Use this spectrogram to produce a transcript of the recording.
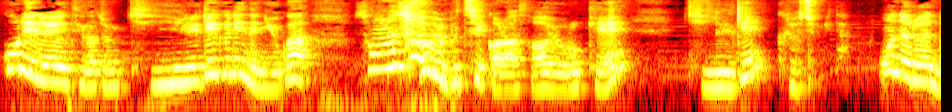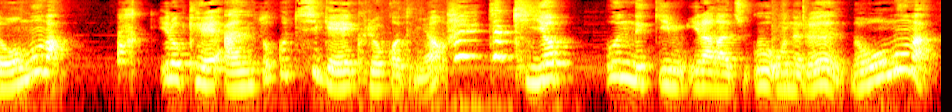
꼬리를 제가 좀 길게 그리는 이유가 속눈썹을 붙일 거라서 이렇게 길게 그려줍니다. 오늘은 너무 막, 막 이렇게 안 쏙구치게 그렸거든요. 살짝 귀여운 느낌이라 가지고 오늘은 너무 막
